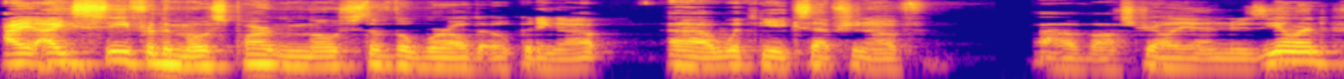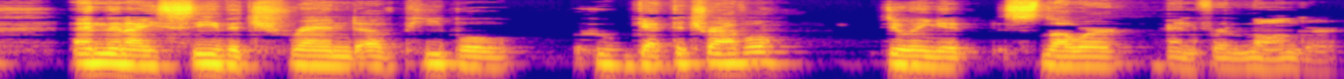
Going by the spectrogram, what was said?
I, I see for the most part most of the world opening up, uh, with the exception of of Australia and New Zealand. And then I see the trend of people who get to travel doing it slower and for longer.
